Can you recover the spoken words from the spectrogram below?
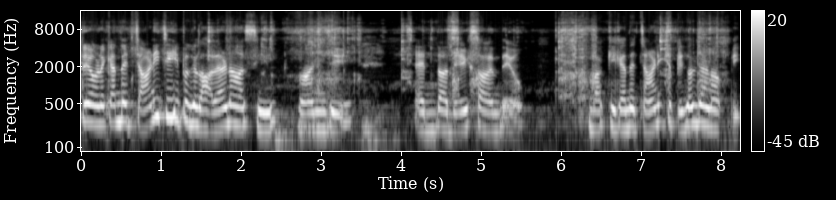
ਤੇ ਹੁਣ ਕਹਿੰਦੇ ਚਾਣੀ ਚ ਹੀ ਪਿਘਲਾ ਲੈਣਾ ਅਸੀਂ। ਹਾਂਜੀ ਐਦਾਂ ਦੇਖ ਸਕਦੇ ਹੋ। ਬਾਕੀ ਕਹਿੰਦੇ ਚਾਣੀ ਚ ਪਿਘਲ ਜਾਣਾ ਆਪੀ।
